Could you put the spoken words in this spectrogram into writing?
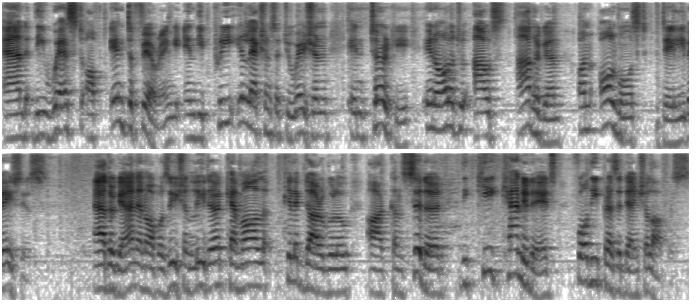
and the West of interfering in the pre-election situation in Turkey in order to oust Erdogan on almost daily basis. Erdogan and opposition leader Kemal Kılıçdaroğlu are considered the key candidates for the presidential office.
